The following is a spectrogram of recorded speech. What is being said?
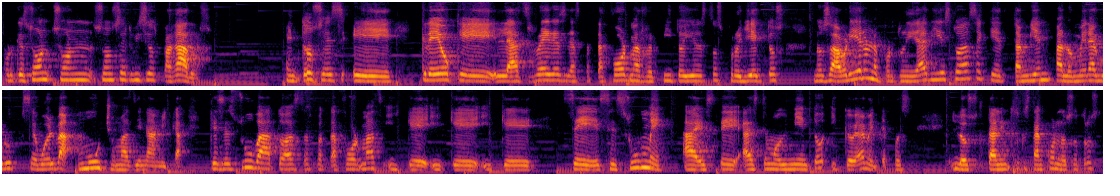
porque son, son, son servicios pagados. Entonces, eh, creo que las redes, las plataformas, repito, y estos proyectos nos abrieron la oportunidad y esto hace que también Palomera Group se vuelva mucho más dinámica, que se suba a todas estas plataformas y que, y que, y que se, se sume a este, a este movimiento y que obviamente pues los talentos que están con nosotros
